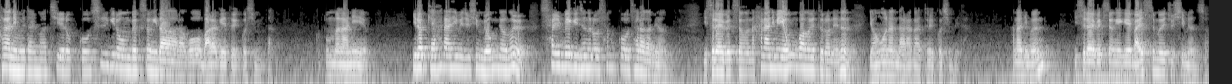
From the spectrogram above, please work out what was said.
하나님을 닮아 지혜롭고 슬기로운 백성이다 라고 말하게 될 것입니다. 그뿐만 아니에요. 이렇게 하나님이 주신 명령을 삶의 기준으로 삼고 살아가면 이스라엘 백성은 하나님의 영광을 드러내는 영원한 나라가 될 것입니다. 하나님은 이스라엘 백성에게 말씀을 주시면서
